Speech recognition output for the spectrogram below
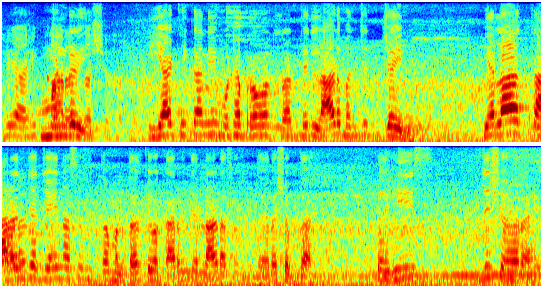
हे मंडळी. या ठिकाणी मोठ्या प्रमाणात राहते लाड म्हणजे जैन. याला कारंजा जैन असं सुद्धा म्हणतात किंवा कारंजा लाड असं सुद्धा याला शब्द आहे. तर ही जे शहर आहे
